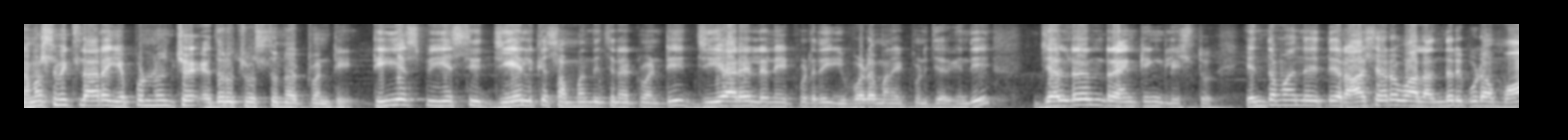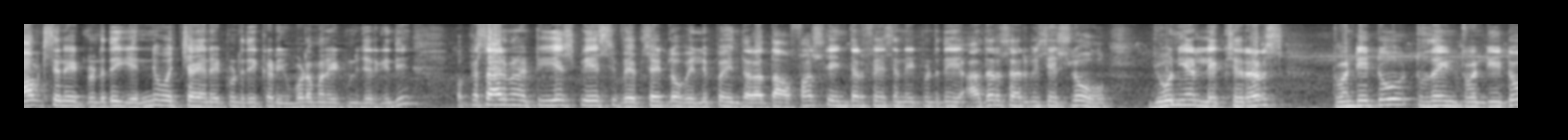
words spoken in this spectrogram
నమస్మిట్లారా ఎప్పటి నుంచో ఎదురు చూస్తున్నటువంటి టీఎస్పిఎస్సి జేఎల్కి సంబంధించినటువంటి జిఆర్ఎల్ అనేటువంటిది ఇవ్వడం అనేటువంటి జరిగింది. General ranking list. ఎంతమంది అయితే రాశారో వాళ్ళందరికీ కూడా మార్క్స్ అనేటువంటిది ఎన్ని వచ్చాయనేటువంటిది ఇక్కడ ఇవ్వడం అనేటువంటి జరిగింది. ఒకసారి మన టీఎస్పిఎస్సి వెబ్సైట్లో వెళ్ళిపోయిన తర్వాత ఫస్ట్ ఇంటర్ఫేస్ అనేటువంటిది అదర్ సర్వీసెస్లో junior lecturers twenty two two thousand twenty two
